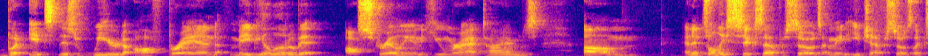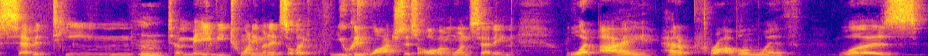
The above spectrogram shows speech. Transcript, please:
but it's this weird off-brand maybe a little bit Australian humor at times um and it's only six episodes. I mean, each episode's like 17 to maybe 20 minutes. So, like, you can watch this all in one setting. What I had a problem with was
